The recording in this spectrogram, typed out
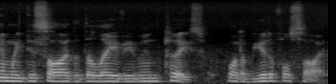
And we decided to leave him in peace. What a beautiful sight.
